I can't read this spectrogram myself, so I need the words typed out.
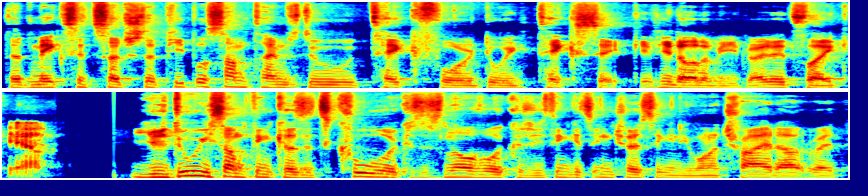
that makes it such that people sometimes do tech for doing tech sake, if you know what I mean, right? It's like, yeah. you're doing something because it's cool or because it's novel, because you think it's interesting and you want to try it out, right?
